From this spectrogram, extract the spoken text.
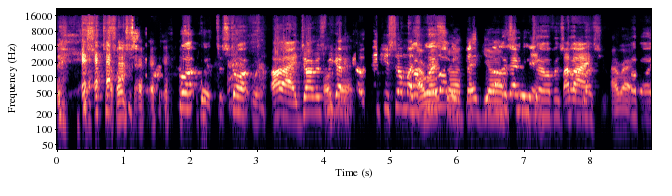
Just, just, just Okay. start with, to start with. All right, Jarvis, we got to go. Thank you so much. God All right, bless you. Sean. Thank y'all. Bless you, Jarvis. God Bye-bye. bless you. All right. Bye bye.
